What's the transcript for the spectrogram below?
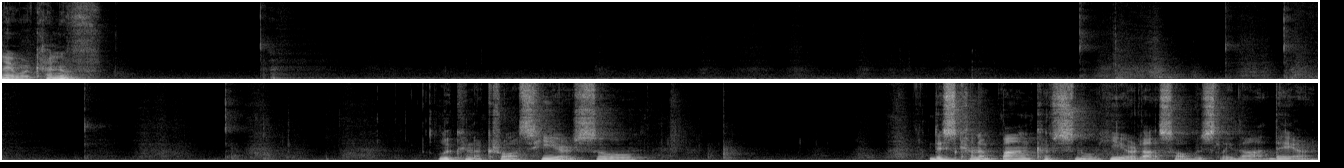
Now we're kind of looking across here. So this kind of bank of snow here, that's obviously that there.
